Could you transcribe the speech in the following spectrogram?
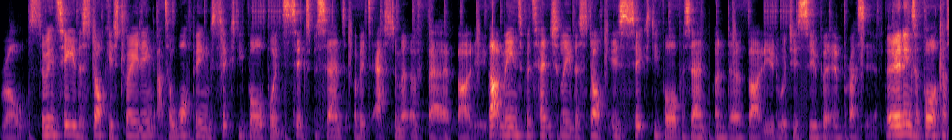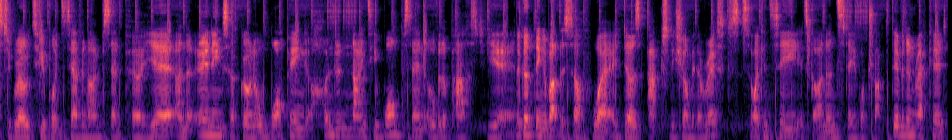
roles. So we can see the stock is trading at a whopping 64.6% of its estimate of fair value. That means potentially the stock is 64% undervalued, which is super impressive. The earnings are forecast to grow 2.79% per year, and the earnings have grown a whopping 191% over the past year. The good thing about the software, it does actually show me the risks, so I can see it's got an unstable track dividend record,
